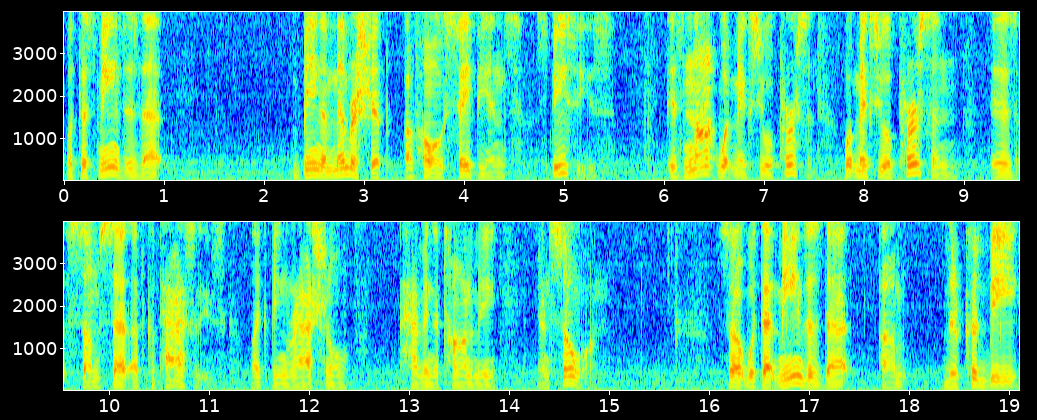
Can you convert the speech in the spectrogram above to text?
What this means is that being a membership of Homo sapiens species is not what makes you a person. What makes you a person is some set of capacities, like being rational, having autonomy, and so on. So what that means is that um, there could be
